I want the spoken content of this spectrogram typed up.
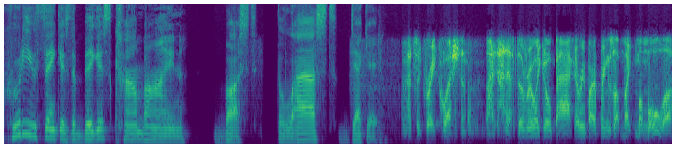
Who do you think is the biggest combine bust the last decade? Great question. I'd have to really go back. Everybody brings up Mike Mamula,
